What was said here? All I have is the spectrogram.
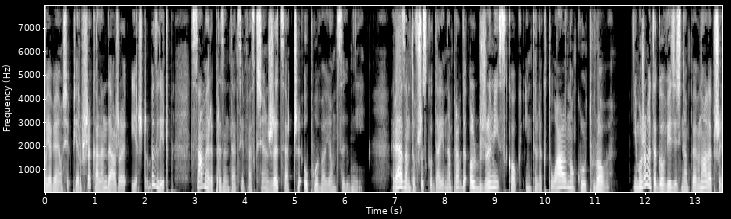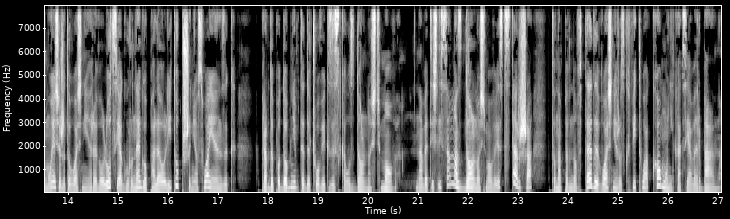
pojawiają się pierwsze kalendarze, jeszcze bez liczb, same reprezentacje faz księżyca czy upływających dni. Razem to wszystko daje naprawdę olbrzymi skok intelektualno-kulturowy. Nie możemy tego wiedzieć na pewno, ale przyjmuje się, że to właśnie rewolucja górnego paleolitu przyniosła język. Prawdopodobnie wtedy człowiek zyskał zdolność mowy. Nawet jeśli sama zdolność mowy jest starsza, to na pewno wtedy właśnie rozkwitła komunikacja werbalna.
